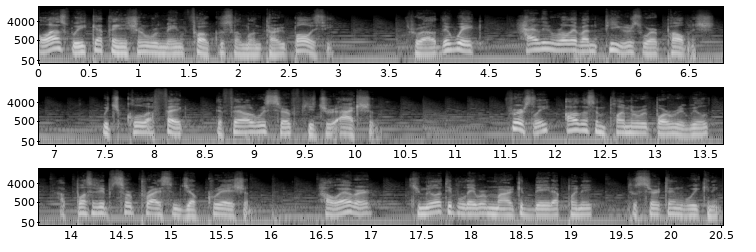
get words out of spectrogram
Last week, attention remained focused on monetary policy. Throughout the week, highly relevant figures were published, which could affect the Federal Reserve future action. Firstly, August employment report revealed a positive surprise in job creation. However, cumulative labor market data pointed to certain weakening.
